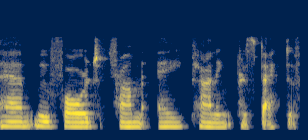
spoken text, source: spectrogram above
um, move forward from a planning perspective.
